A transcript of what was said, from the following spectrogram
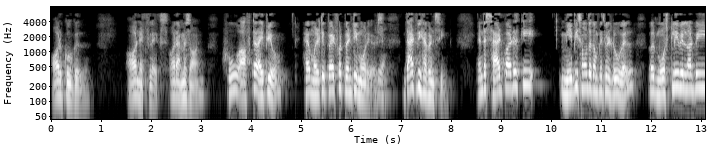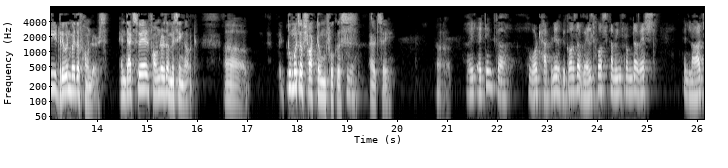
or Google or Netflix or Amazon, who after IPO have multiplied for 20 more years. Yeah. That we haven't seen. And the sad part is ki maybe some of the companies will do well, but mostly will not be driven by the founders. And that's where founders are missing out. Uh, too much of short-term focus, Yeah. I would say. I, I think uh, what happened is because the wealth was coming from the west and large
